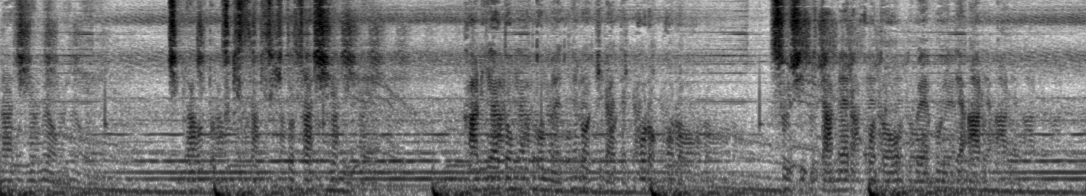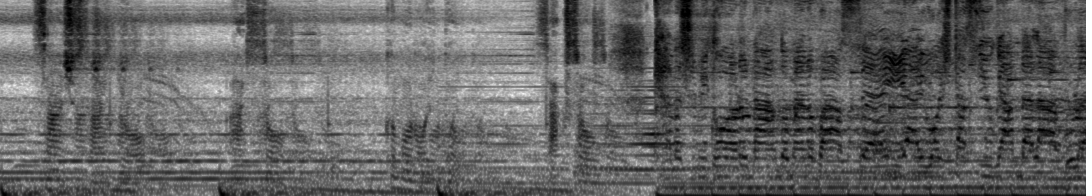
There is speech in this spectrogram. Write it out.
同じ夢を見て違うと突き刺す人差し指で狩り宿求め手のひらでコロコロ筋痛めるほど上向いて歩く。三種三様。圧そう。雲の糸。錯綜悲しみ超える何度目のバースデー愛を浸す歪んだラブレッ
